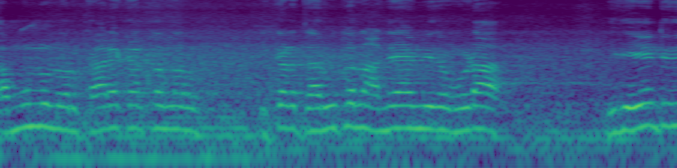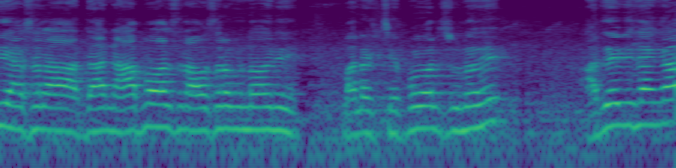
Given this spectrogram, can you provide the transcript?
తమ్ముళ్ళు ఉన్నారు కార్యకర్తలు ఉన్నారు. ఇక్కడ జరుగుతున్న అన్యాయం మీద కూడా ఇది ఏంటిది అసలు దాన్ని ఆపవలసిన అవసరం ఉన్నదని వాళ్ళకి చెప్పవలసి ఉన్నది. అదేవిధంగా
